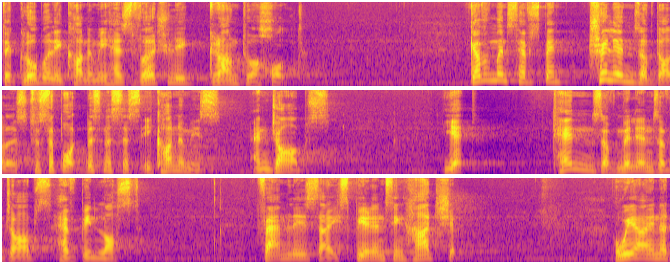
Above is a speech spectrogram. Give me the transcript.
the global economy has virtually ground to a halt. Governments have spent trillions of dollars to support businesses, economies, and jobs. Yet, tens of millions of jobs have been lost. Families are experiencing hardship. We are in a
